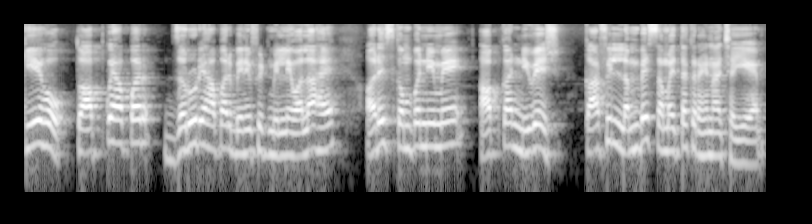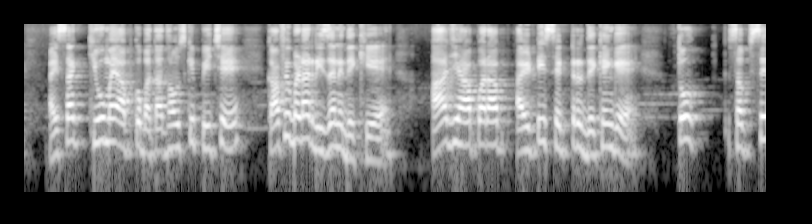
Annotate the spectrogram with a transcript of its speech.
किए हो तो आपको यहाँ पर ज़रूर यहाँ पर बेनिफिट मिलने वाला है। और इस कंपनी में आपका निवेश काफ़ी लंबे समय तक रहना चाहिए। ऐसा क्यों मैं आपको बताता हूँ, उसके पीछे काफ़ी बड़ा रीज़न है, देखिए। आज यहाँ पर आप आईटी सेक्टर देखेंगे तो सबसे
